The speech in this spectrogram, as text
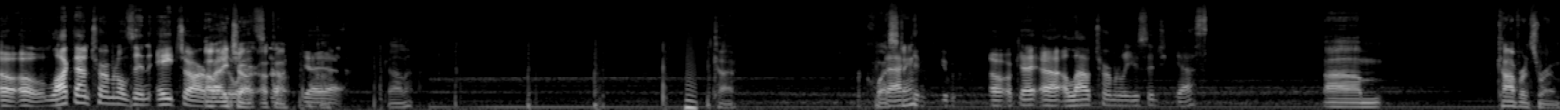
oh, lockdown terminals in HR. Oh, by the HR, way, so- okay. Yeah, Okay. yeah. Got it. Okay. Requesting. Back Requesting. in cubicle. Oh, okay. Uh, allow terminal usage. Yes. Um. Conference room.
